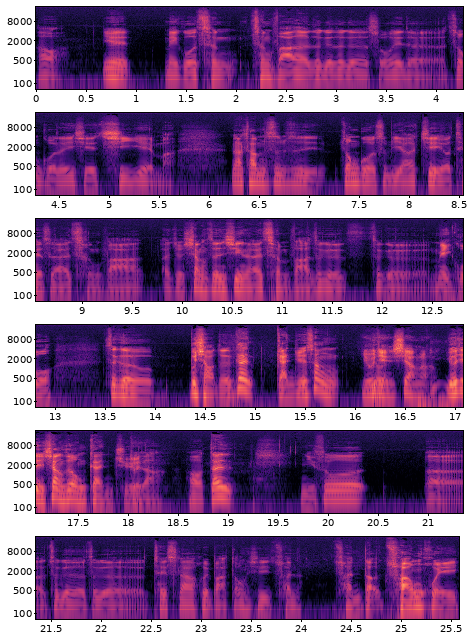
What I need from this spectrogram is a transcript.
哦，因为美国惩惩罚了这个这个所谓的中国的一些企业嘛，那他们是不是中国是不是也要借由 Tesla 来惩罚？呃，就象征性来惩罚这个这个美国？这个不晓得，但感觉上有，有点像了，有点像这种感觉啦。哦，但你说。呃，这个这个 Tesla 会把东西传传到传回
